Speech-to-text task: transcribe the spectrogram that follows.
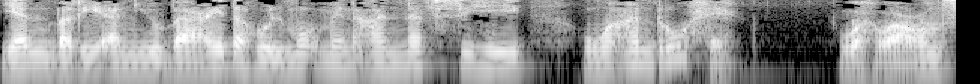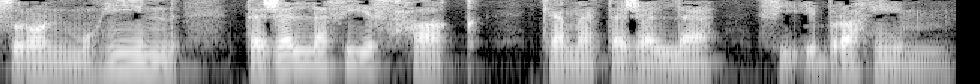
ينبغي أن يباعده المؤمن عن نفسه وعن روحه وهو عنصر مهين تجلى في إسحاق كما تجلى في إبراهيم.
